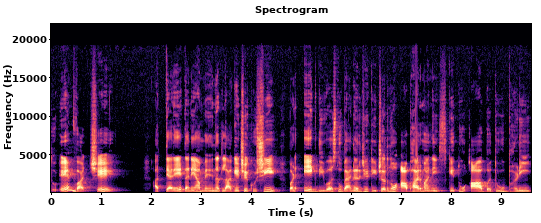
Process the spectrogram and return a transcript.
તો એમ વાત છે. અત્યારે તને આ મહેનત લાગે છે ખુશી, પણ એક દિવસ તું બેનર્જી ટીચરનો આભાર માનીશ કે તું આ બધું ભણી.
